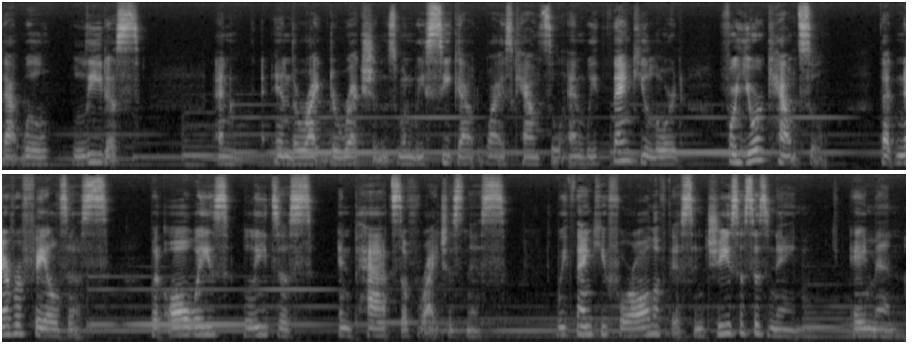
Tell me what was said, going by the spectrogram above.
that will lead us and in the right directions when we seek out wise counsel. And we thank you, Lord, for your counsel that never fails us, but always leads us in paths of righteousness. We thank you for all of this in Jesus' name. Amen.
